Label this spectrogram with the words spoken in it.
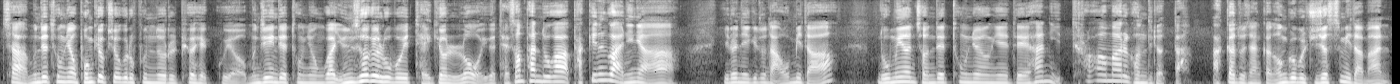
자, 문 대통령 본격적으로 분노를 표했고요. 문재인 대통령과 윤석열 후보의 대결로 이거 대선 판도가 바뀌는 거 아니냐 이런 얘기도 나옵니다. 노무현 전 대통령에 대한 이 트라우마를 건드렸다. 아까도 잠깐 언급을 주셨습니다만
